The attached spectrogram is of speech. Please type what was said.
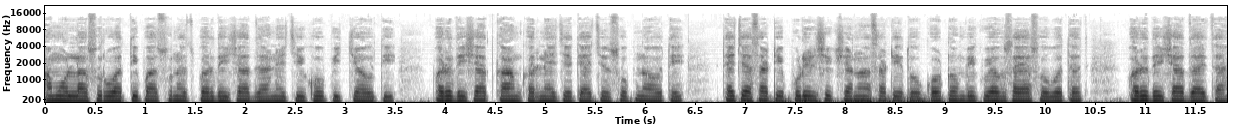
अमोलला सुरुवातीपासूनच परदेशात जाण्याची खूप इच्छा होती. परदेशात काम करण्याचे त्याचे स्वप्न होते. त्याच्यासाठी पुढील शिक्षणासाठी तो कौटुंबिक व्यवसायासोबतच परदेशात जायचा.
